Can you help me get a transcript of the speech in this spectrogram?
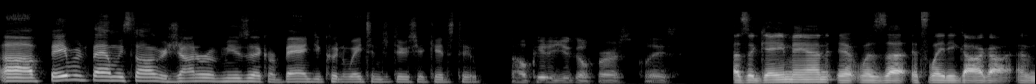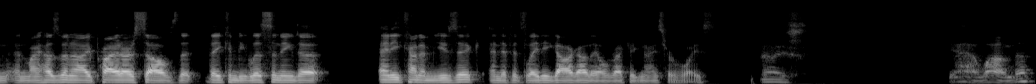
uh, favorite family song or genre of music or band you couldn't wait to introduce your kids to? Oh, Peter, you go first, please. As a gay man, it was uh, it's Lady Gaga, and and my husband and I pride ourselves that they can be listening to any kind of music, and if it's Lady Gaga, they'll recognize her voice. Nice. Yeah, wow. That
